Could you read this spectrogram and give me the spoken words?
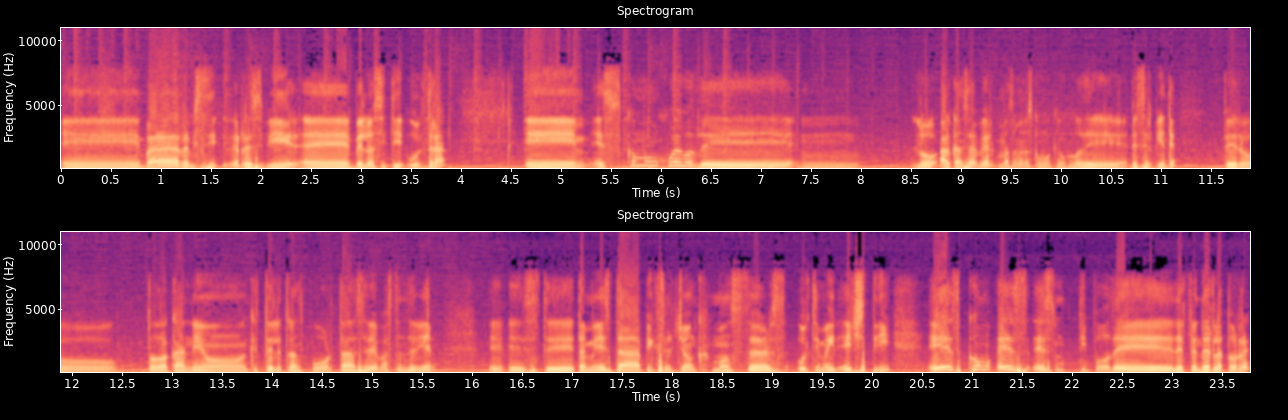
Eh, va a reci- recibir eh, Velocity Ultra. Es como un juego de... mm, lo alcancé a ver, más o menos como que un juego de, de serpiente. Pero todo acá neón, que teletransporta. Se ve bastante bien. Este, también está Pixel Junk Monsters Ultimate HD. Es como es, es un tipo de defender la torre,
